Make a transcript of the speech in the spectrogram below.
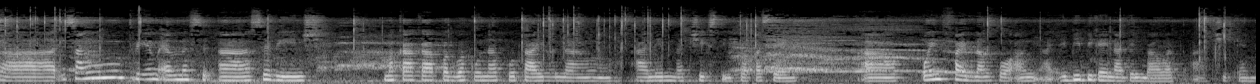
sa isang 3 ml na uh, syringe, makakapagbakuna po tayo ng anim na chicks dito kasi uh, ah, 0.5 lang po ang uh, ibibigay natin bawat uh, chicken.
